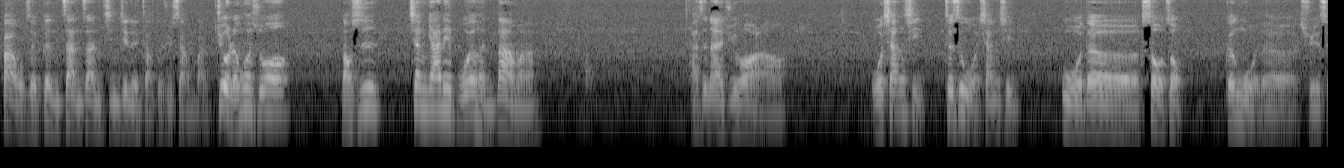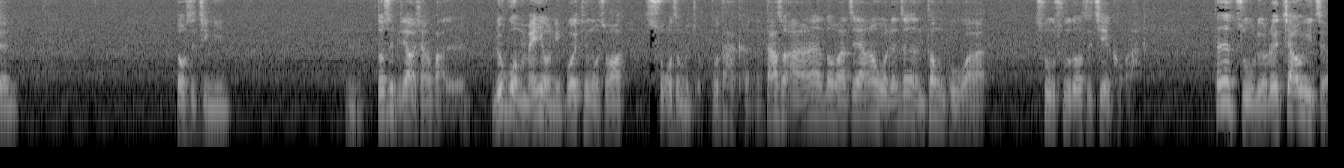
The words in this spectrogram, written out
抱着更战战兢兢的角度去上班，就有人会说，老师这样压力不会很大吗？还是那一句话了哦，我相信，这是我相信，我的受众跟我的学生都是精英。嗯，都是比较有想法的人。如果没有，你不会听我说话说这么久，不大可能。大家说啊，那都嘛这样啊，我人生很痛苦啊，处处都是借口啦。但是主流的教育者，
